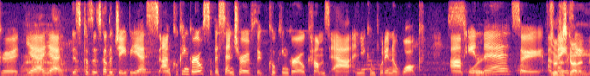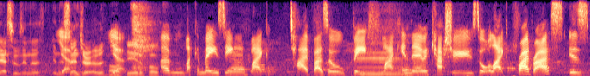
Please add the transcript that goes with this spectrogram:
so it? good. Yeah, yeah. Wow. It's because it's got the GBS um, cooking grill, so the center of the cooking grill comes out, and you can put in a wok um, in there. So amazing. So it just kind of nestles in the in the Yeah. center of it. Oh, yeah. beautiful. Um, like amazing, like Thai basil beef, like Mm. in there with cashews, or like fried rice is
